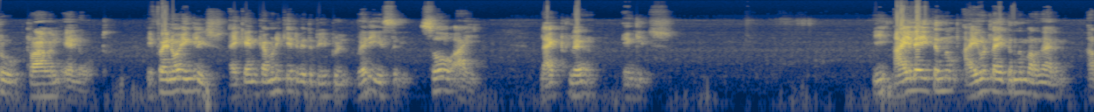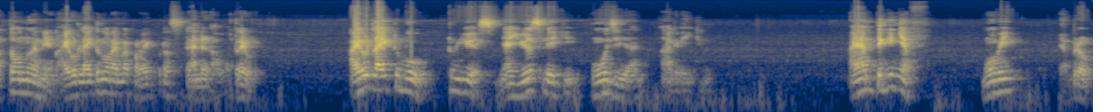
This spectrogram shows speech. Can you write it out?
to travel a lot if I know English I can communicate with people very easily so I like to learn English ഈ ഐ ലൈക്ക് എന്നും ഐ വുഡ് ലൈക്ക് എന്നും പറഞ്ഞാലും അർത്ഥം ഒന്ന് തന്നെയാണ്. ഐ വുഡ് ലൈക്ക് എന്ന് പറയുമ്പോൾ കുറേ കൂടെ സ്റ്റാൻഡേർഡ് ആവും. അത്രേ ഉള്ളൂ. I would like to move to U S ഞാൻ യു എസിലേക്ക് മൂവ് ചെയ്യാൻ ആഗ്രഹിക്കുന്നു. I am thinking of moving abroad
